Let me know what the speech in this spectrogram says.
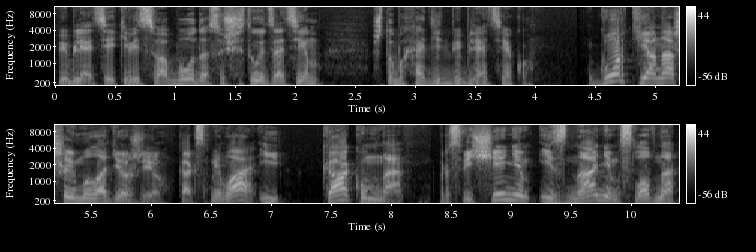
в библиотеке. Ведь свобода существует за тем, чтобы ходить в библиотеку. Горд я нашей молодежью, как смела и как умна. Просвещением и знанием словно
